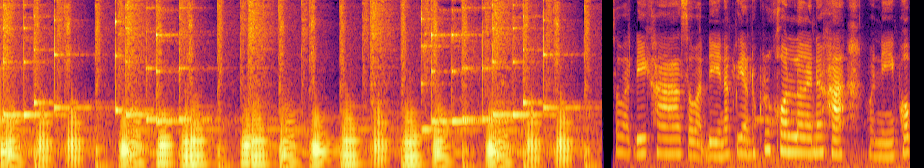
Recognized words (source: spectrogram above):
สวัสดีค่ะ สวัสดีนักเรียนทุกๆคนเลยนะคะ วันนี้พบ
